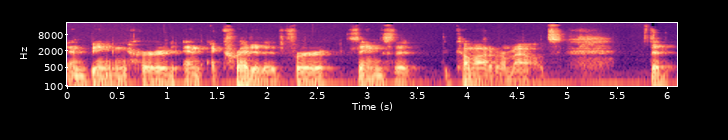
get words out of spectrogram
and being heard and accredited for things that come out of our mouths. That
